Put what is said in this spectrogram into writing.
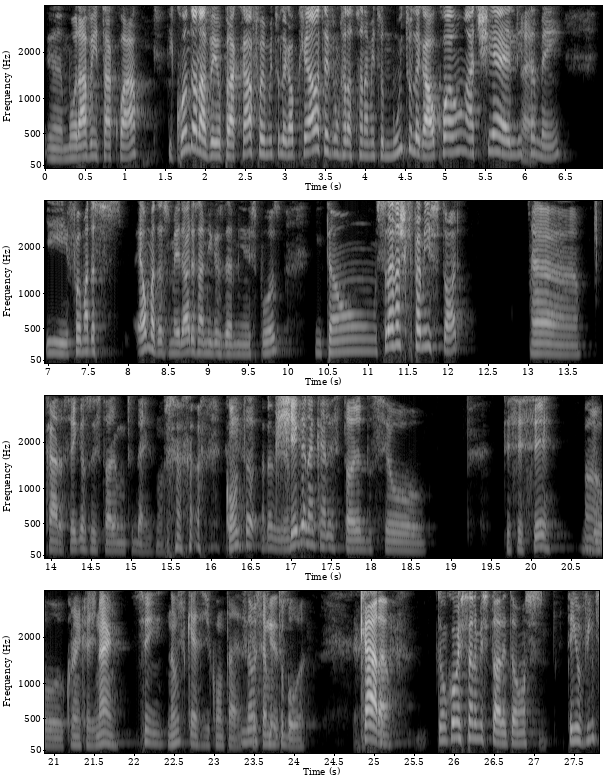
eh, morava em Itaquá. E quando ela veio pra cá, foi muito legal, porque ela teve um relacionamento muito legal com a Tiele É. também. E foi uma das. É uma das melhores amigas da minha esposa. Então, isso leva, acho que, pra minha história. Ah, Cara, eu sei que a sua história é muito 10, mano. Conta. Maravilha. Chega naquela história do seu TCC, Ah. do Crônica de Narnia. sim. Não esquece de contar essa, Não essa é muito boa. Cara, então começando a minha história. Então, tenho 20.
